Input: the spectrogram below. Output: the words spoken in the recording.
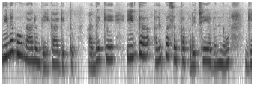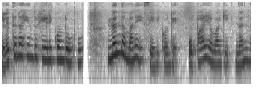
ನಿನಗೂ ನಾನು ಬೇಕಾಗಿತ್ತು. ಅದಕ್ಕೆ ಇದ್ದ ಅಲ್ಪ ಸ್ವಲ್ಪ ಪರಿಚಯವನ್ನು ಗೆಳೆತನ ಎಂದು ಹೇಳಿಕೊಂಡು ನನ್ನ ಮನೆ ಸೇರಿಕೊಂಡೆ. ಉಪಾಯವಾಗಿ ನನ್ನ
